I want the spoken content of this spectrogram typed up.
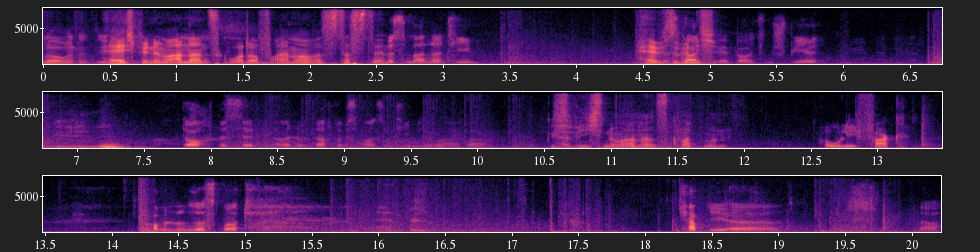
Lauren und ich. Hä, ich bin im anderen Squad auf einmal. Was ist das du denn? bist im anderen Team. Hä, Du bist wieso bin nicht ich... bei uns im Spiel. Mhm. Doch, bist du. Aber du, doch, du bist bei uns im Team sogar. Aber Wieso bin ich in einem anderen Squad, Mann? Holy fuck. komm in unser Squad. Ich hab die, äh. Ja,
